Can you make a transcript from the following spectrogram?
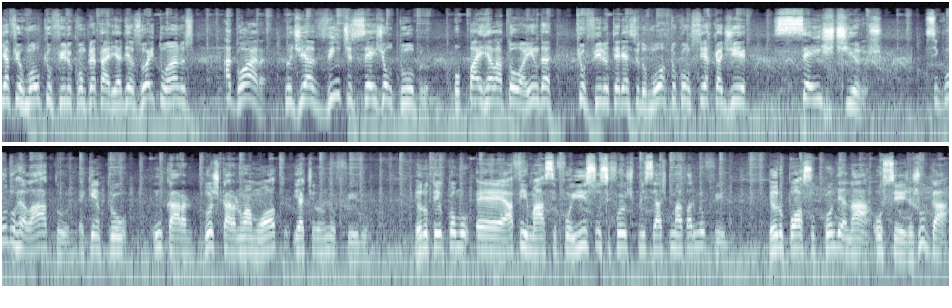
e afirmou que o filho completaria 18 anos agora, no dia 26 de outubro. O pai relatou ainda que o filho teria sido morto com cerca de seis tiros. Segundo o relato, é que entrou um cara, dois caras numa moto e atirou no meu filho. Eu não tenho como é, afirmar se foi isso se foi os policiais que mataram meu filho. Eu não posso condenar, ou seja, julgar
